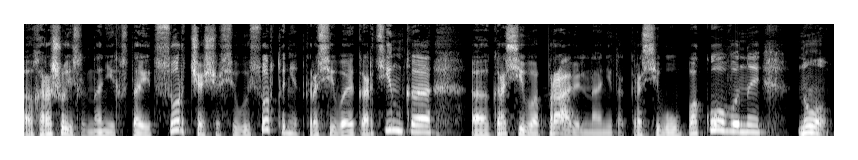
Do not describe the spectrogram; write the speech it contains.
а, Хорошо, если на них стоит сорт, чаще всего и сорта нет, красивая картинка, а, красиво, правильно они так красиво упакованы, но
